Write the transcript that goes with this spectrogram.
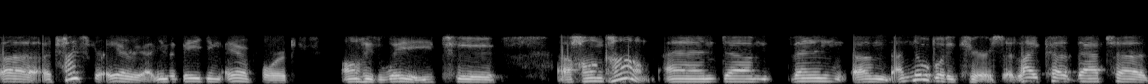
uh, transfer area in the Beijing airport on his way to uh, Hong Kong, and um, then um, nobody cares. Like that,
